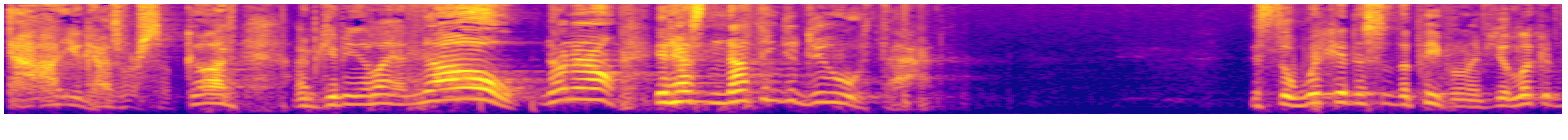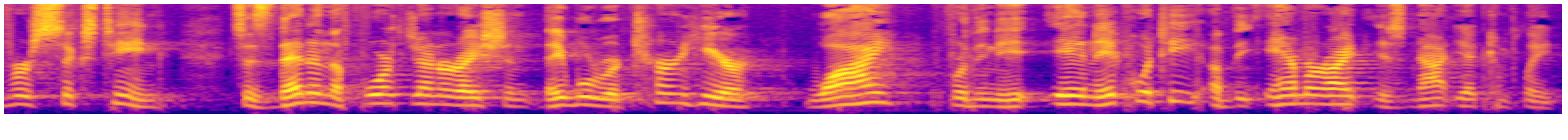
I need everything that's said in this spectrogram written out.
God, you guys were so good. I'm giving you the land. No, no, no, no. It has nothing to do with that. It's the wickedness of the people. And if you look at verse 16, it says, Then in the fourth generation they will return here. Why? For the iniquity of the Amorite is not yet complete.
